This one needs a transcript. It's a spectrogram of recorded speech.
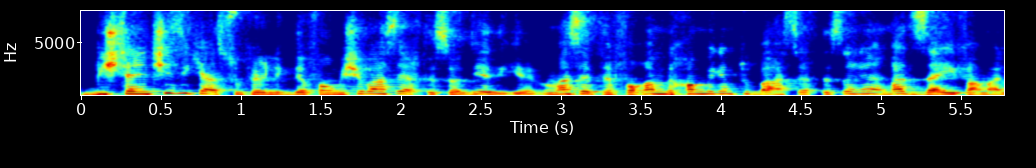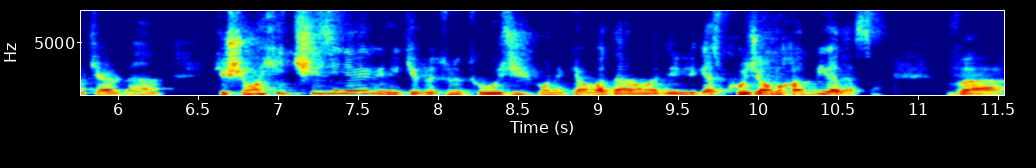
بیشترین چیزی که از سوپر لیگ دفاع میشه بحث اقتصادیه دیگه. و من اتفاقا می‌خوام بگم تو بحث اقتصادی انقدر ضعیف عمل کردن که شما هیچ چیزی نمی‌بینی که بتونه توجیه کنه که آقا درآمد این لیگ از کجا می‌خواد بیاد اصلا. و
